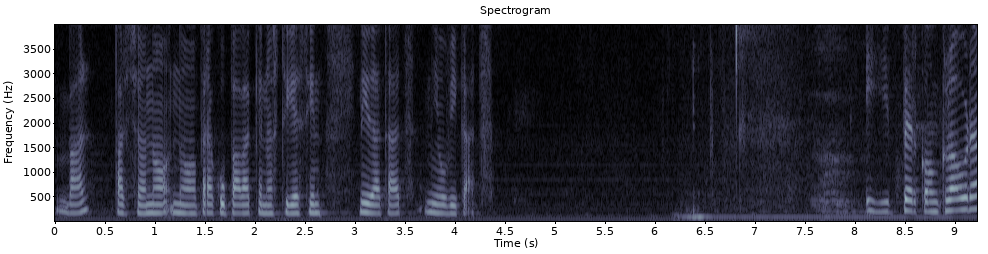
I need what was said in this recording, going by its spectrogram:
Val? Per això no, no preocupava que no estiguessin ni datats ni ubicats. I per concloure,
